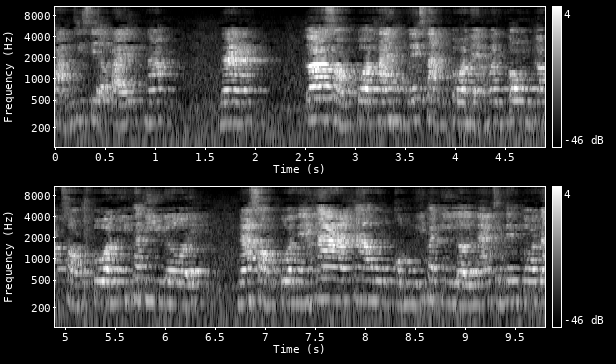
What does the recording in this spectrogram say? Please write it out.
ฝันที่เสียไปนะนะก็สองตัวท้ายของเลขสามตัวเนี่ยมันตรงกับสองตัวนี้พอดีเลย นะสองตัวในห้าห้าวงกลมนี้พอดีเลยนะ จะเป็นตัวไหน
